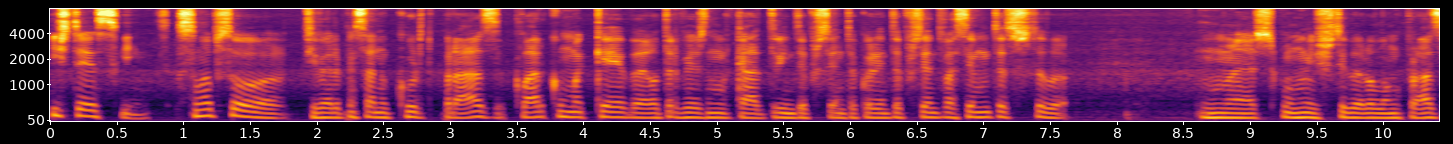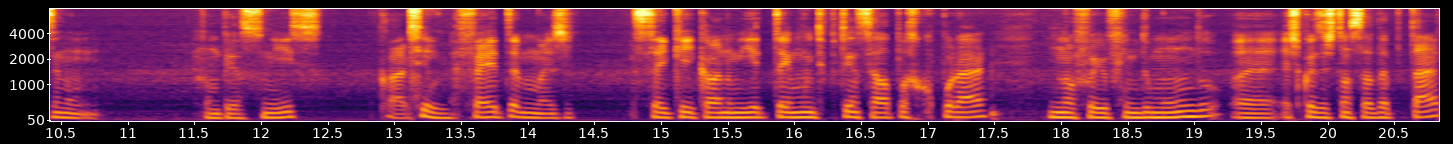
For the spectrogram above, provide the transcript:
isto é o seguinte: se uma pessoa estiver a pensar no curto prazo, claro que uma queda outra vez no mercado de 30% a 40% vai ser muito assustador. Mas como investidor a longo prazo, eu não, não penso nisso. Claro, Sim. afeta, mas sei que a economia tem muito potencial para recuperar. Não foi o fim do mundo, uh, as coisas estão-se a adaptar.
